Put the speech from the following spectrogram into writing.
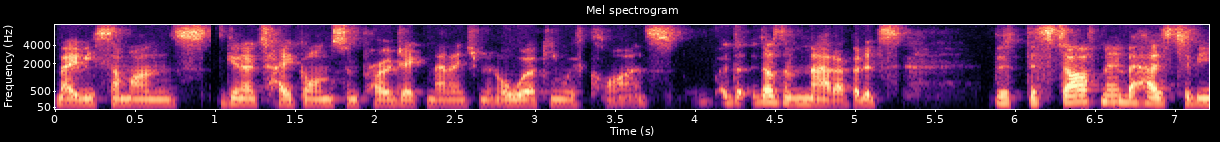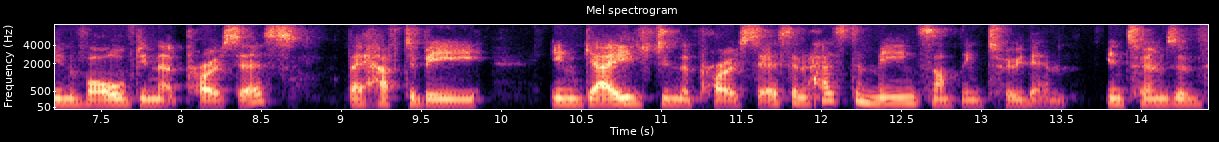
maybe someone's going to take on some project management or working with clients it doesn't matter but it's the, the staff member has to be involved in that process they have to be engaged in the process and it has to mean something to them in terms of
